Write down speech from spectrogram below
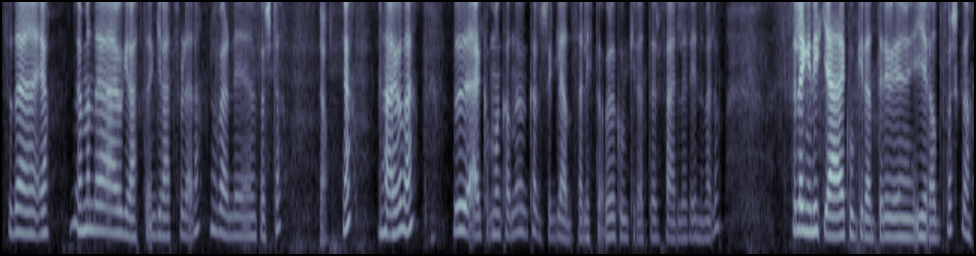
Så det, ja. Ja, men det er jo greit, greit for dere å være de første. Ja. ja det er jo det. det er, man kan jo kanskje glede seg litt over at konkurrenter feiler innimellom. Så lenge det ikke er konkurrenter i, i Radforsk, da.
